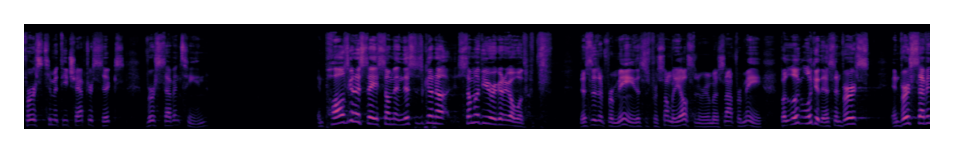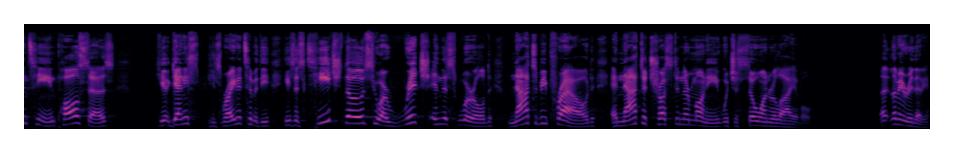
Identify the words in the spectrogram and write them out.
1 Timothy chapter 6, verse 17. And Paul's going to say something. This is going to, some of you are going to go, well, this isn't for me. This is for somebody else in the room, but it's not for me. But look, look at this. In verse, in verse 17, Paul says, he, again, he's, he's writing to Timothy. He says, Teach those who are rich in this world not to be proud and not to trust in their money, which is so unreliable. Let, let me read that again.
